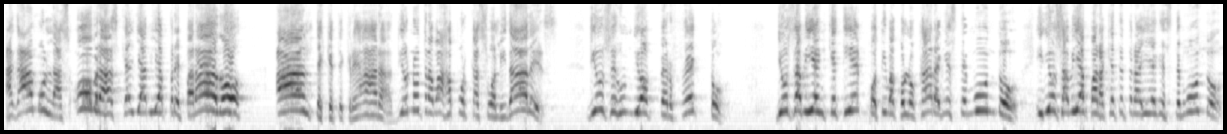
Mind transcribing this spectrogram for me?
hagamos las obras que Él ya había preparado antes que te creara. Dios no trabaja por casualidades. Dios es un Dios perfecto. Dios sabía en qué tiempo te iba a colocar en este mundo. Y Dios sabía para qué te traía en este mundo.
